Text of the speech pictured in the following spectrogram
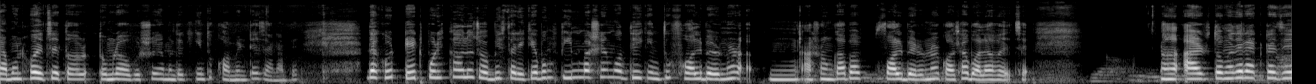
কেমন হয়েছে তো, তোমরা অবশ্যই আমাদেরকে কিন্তু কমেন্টে জানাবে। দেখো টেট পরীক্ষা হলো চব্বিশ তারিখে এবং তিন মাসের মধ্যেই কিন্তু ফল বেরোনোর আশঙ্কা বা ফল বেরোনোর কথা বলা হয়েছে। আর তোমাদের একটা যে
